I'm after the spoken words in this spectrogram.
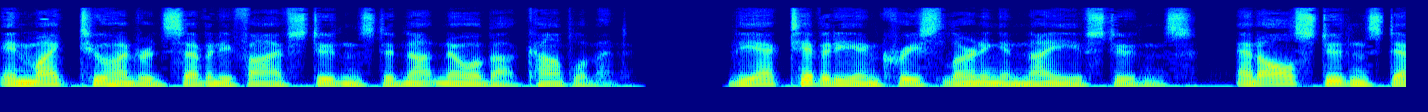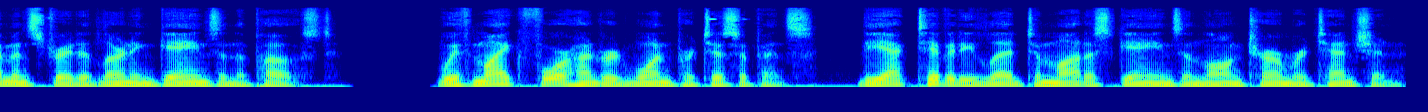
In Mike 275, students did not know about complement. The activity increased learning in naive students, and all students demonstrated learning gains in the post. With Mike 401 participants, the activity led to modest gains in long term retention,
